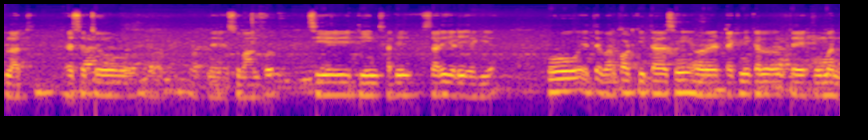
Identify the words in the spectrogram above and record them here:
ਪੁਲਤ ਐਸਐਚਓ ਆਪਣੇ ਸੁਭਾਨਪੁਰ ਸੀਏ ਟੀਮ ਸਾਡੀ ਸਾਰੀ ਜਿਹੜੀ ਹੈਗੀ ਆ ਉਹ ਇੱਥੇ ਵਰਕਆਊਟ ਕੀਤਾ ਅਸੀਂ ਔਰ ਟੈਕਨੀਕਲ ਤੇ ਹਿਊਮਨ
